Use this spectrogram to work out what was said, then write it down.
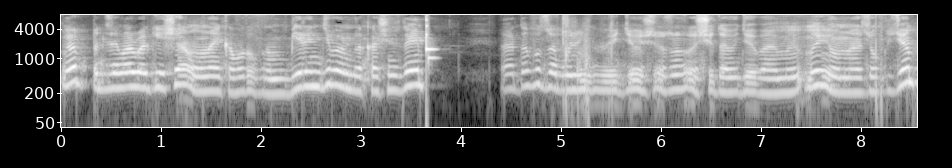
Hepinize merhaba arkadaşlar. Online kafa topluyorum. Birinci bölümde karşınızdayım. Eğer daha fazla abone gibi video istiyorsanız aşağıda videoyu beğenmeyi unutmayın. Yorumlara okuyacağım.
